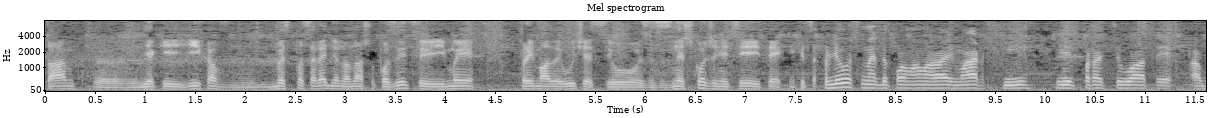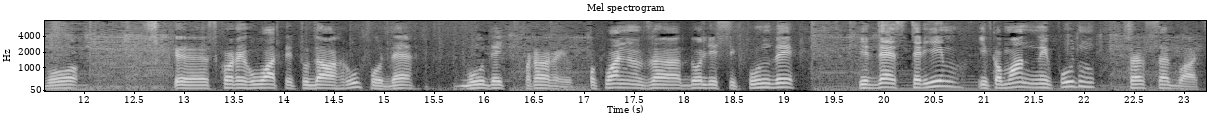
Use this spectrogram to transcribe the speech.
танк, е, який їхав безпосередньо на нашу позицію, і ми приймали участь у знешкодженні цієї техніки. Плюс ми допомагаємо арті відпрацювати або е, скоригувати туди групу, де буде прорив. Буквально за долі секунди іде стрім і командний пункт це все бачить.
